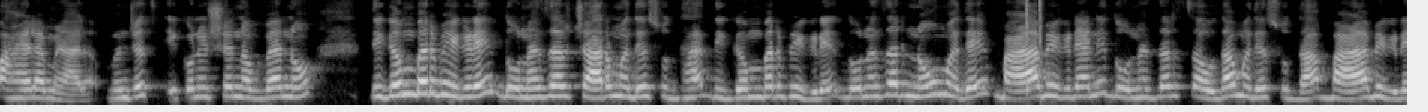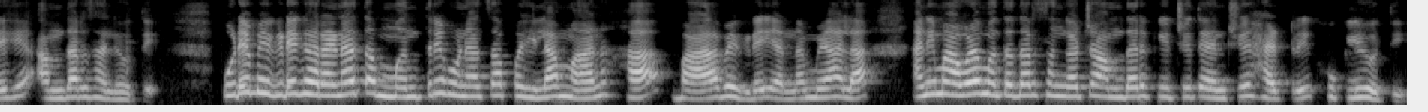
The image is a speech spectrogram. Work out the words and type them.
पाहायला मिळालं. म्हणजेच एकोणीसशे नव्याण्णव दिगंबर भेगडे दोन हजार चारमध्ये सुद्धा दिगंबर भेगडे दोन हजार नऊ मध्ये बाळा भेगडे आणि दोन हजार चौदा मध्ये सुद्धा बाळा भेगडे हे आमदार झाले होते. पुढे भेगडे घराण्यात मंत्री होण्याचा पहिला मान हा बाळा भेगडे यांना मिळाला आणि मावळ मतदारसंघाच्या आमदारकीची त्यांची हॅट्रिक हुकली होती.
